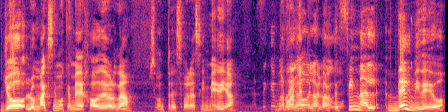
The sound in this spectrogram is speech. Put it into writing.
Yo lo máximo que me he dejado de verdad son tres horas y media. Así que Normalmente la parte final del video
